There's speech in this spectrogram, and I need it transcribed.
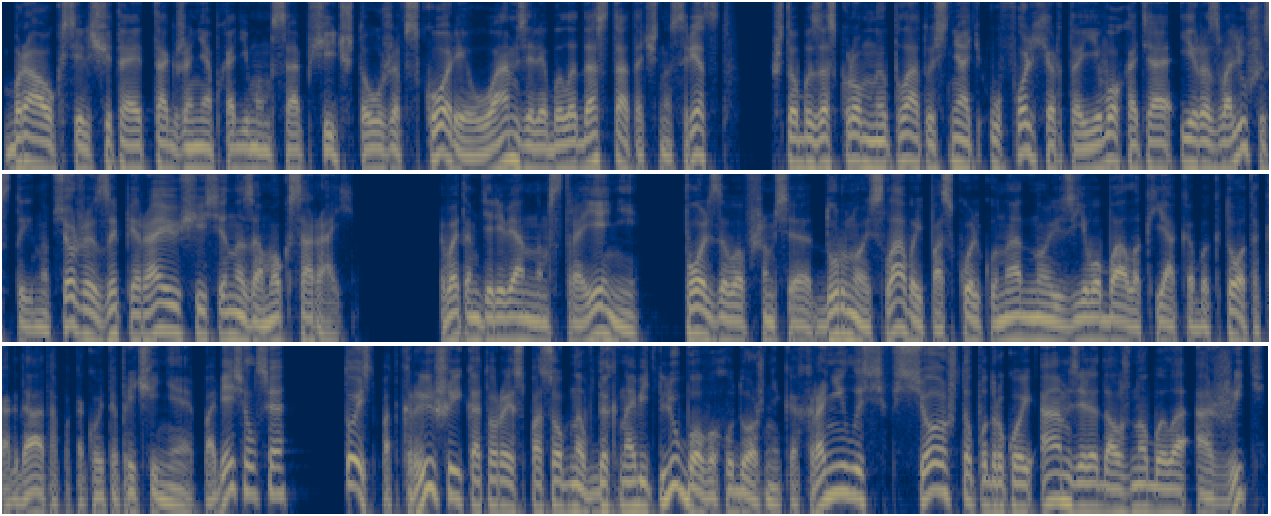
Брауксель считает также необходимым сообщить, что уже вскоре у Амзеля было достаточно средств, чтобы за скромную плату снять у Фольхерта его хотя и развалюшистый, но все же запирающийся на замок сарай. В этом деревянном строении, пользовавшемся дурной славой, поскольку на одной из его балок якобы кто-то когда-то по какой-то причине повесился, то есть под крышей, которая способна вдохновить любого художника, хранилось все, что под рукой Амзеля должно было ожить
